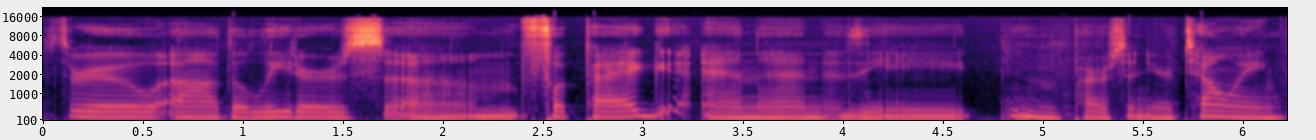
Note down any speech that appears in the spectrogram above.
through uh, the leader's um, foot peg, and then the mm, person you're towing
